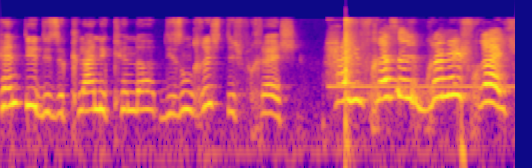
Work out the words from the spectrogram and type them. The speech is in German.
Kennt ihr diese kleinen Kinder? Die sind richtig frech. Halt die Fresse, ich bin nicht frech.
